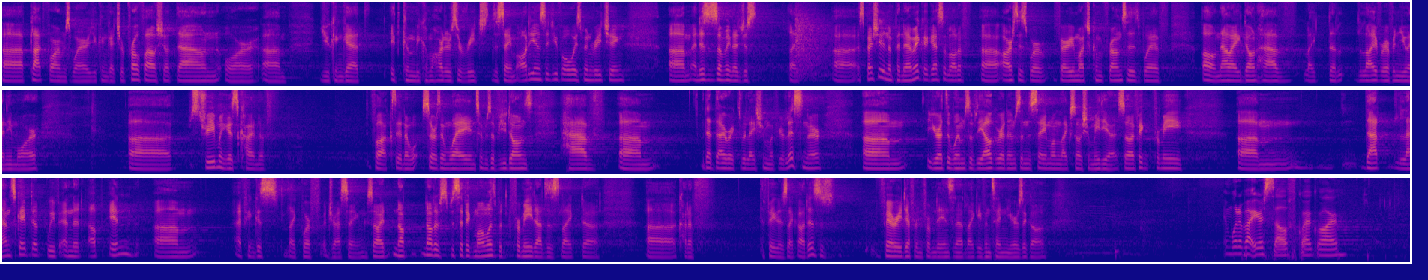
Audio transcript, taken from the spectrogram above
uh, platforms where you can get your profile shut down or um, you can get it can become harder to reach the same audience that you've always been reaching. Um, and this is something that just like, uh, especially in the pandemic, I guess a lot of uh, artists were very much confronted with, oh, now I don't have like the, the live revenue anymore. Uh, streaming is kind of fucked in a certain way in terms of you don't have um, that direct relation with your listener. Um, you're at the whims of the algorithms, and the same on like social media. So I think for me, um, that landscape that we've ended up in, um, I think is like worth addressing. So I, not not of specific moments, but for me that is like the uh, kind of the figure is like, oh, this is very different from the internet, like even 10 years ago. And what about yourself, Gregoire?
